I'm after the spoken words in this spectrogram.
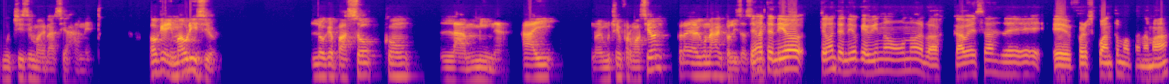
Muchísimas gracias, Anet. Ok, Mauricio, lo que pasó con la mina. Hay, no hay mucha información, pero hay algunas actualizaciones. Tengo entendido, tengo entendido que vino uno de las cabezas de eh, First Quantum of Panamá,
